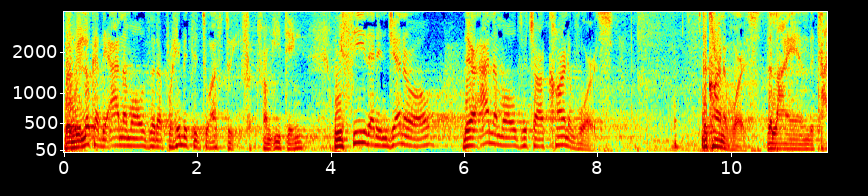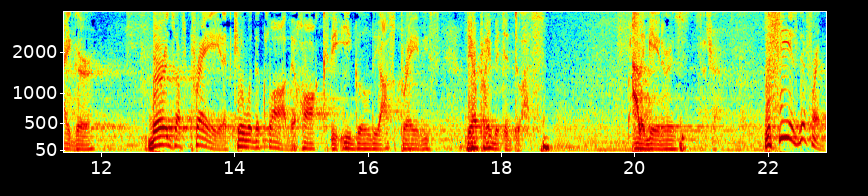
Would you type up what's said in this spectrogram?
When we look at the animals that are prohibited to us to eat, from eating, we see that in general, there are animals which are carnivores. Carnivores, the lion, the tiger, birds of prey that kill with the claw, the hawk, the eagle, the osprey, these, they are prohibited to us. Alligators, etc. The sea is different.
